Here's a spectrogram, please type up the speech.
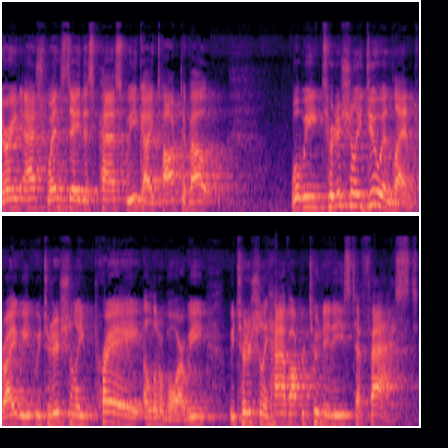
During Ash Wednesday this past week, I talked about what we traditionally do in Lent, right? We, we traditionally pray a little more. We, we traditionally have opportunities to fast,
